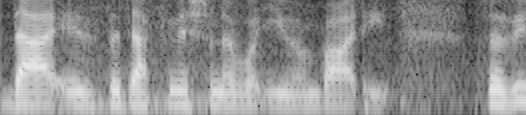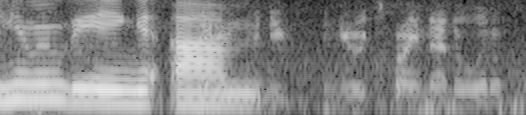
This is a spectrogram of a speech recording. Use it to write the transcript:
That is the definition of what you embody. So as a human being, um, can, you, can you explain that a little bit?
